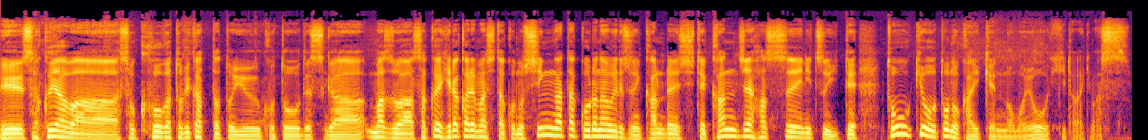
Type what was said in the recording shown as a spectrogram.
えー、昨夜は速報が飛び交ったということですがまずは昨夜開かれましたこの新型コロナウイルスに関連して患者発生について東京都の会見の模様をお聞きいただきます。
